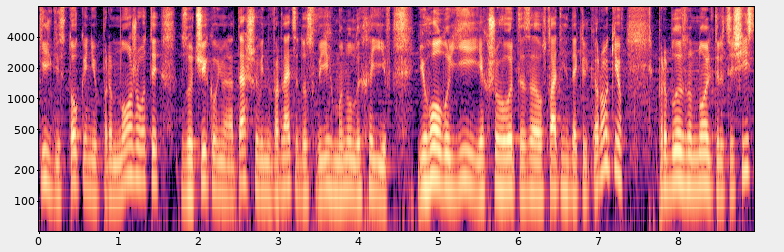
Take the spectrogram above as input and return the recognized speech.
Кількість токенів примножувати з очікуванням на те, що він вернеться до своїх минулих хаїв. Його лої, якщо говорити за останніх декілька років, приблизно 0,36.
